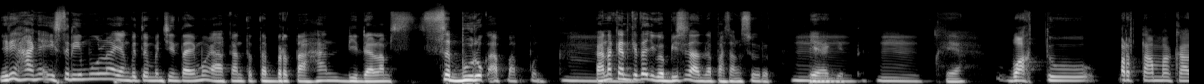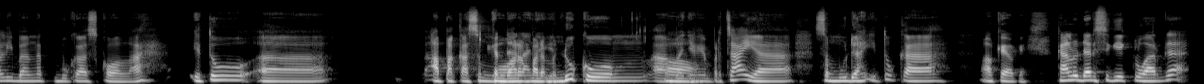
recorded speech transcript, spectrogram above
Jadi hanya istrimu lah yang betul mencintaimu yang akan tetap bertahan di dalam seburuk apa pun. Hmm. Karena kan kita juga bisa ada pasang surut. Hmm. Ya, gitu. Hmm. Ya. Waktu pertama kali banget buka sekolah itu eh, apakah semua orang Kendalanya pada gitu. mendukung, eh, Oh. banyak yang percaya, semudah itukah? Oke oke. Kalau dari segi keluarga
